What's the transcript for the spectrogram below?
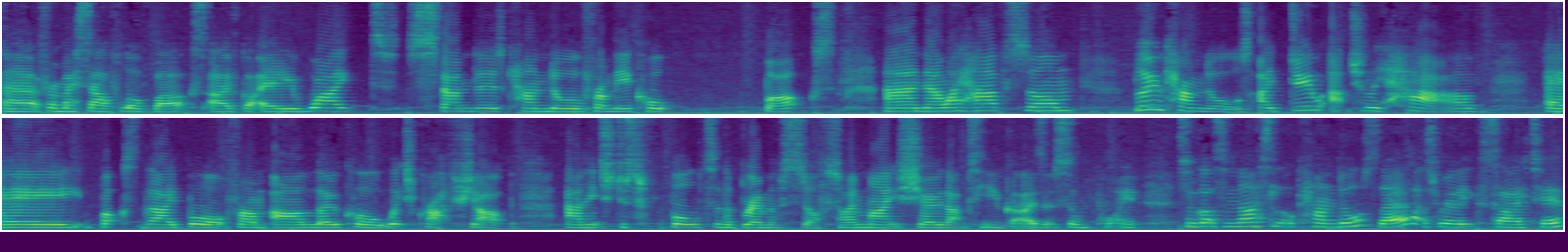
uh, from my self-love box. I've got a white standard candle from the occult box. And now i have some blue candles. I do actually have a box that I bought from our local witchcraft shop and it's just full to the brim of stuff so I might show that to you guys at some point. So we've got some nice little candles there, that's really exciting.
